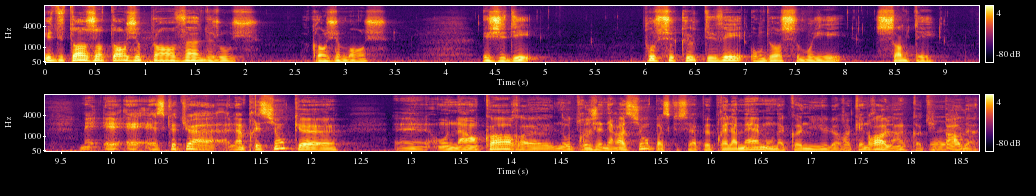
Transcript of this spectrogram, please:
Et de temps en temps, je prends un vin de rouge quand je mange. Et je dis, pour se cultiver, on doit se mouiller santé. Mais est-ce que tu as l'impression que euh, on a encore euh, notre génération, parce que c'est à peu près la même, on a connu le rock'n'roll, hein, quand tu parles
